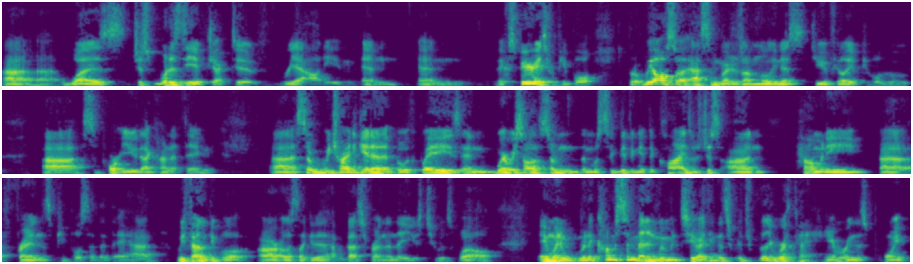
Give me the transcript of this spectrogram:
uh, was just what is the objective reality and and experience for people. But we also asked some measures on loneliness. Do you feel like people who uh, support you, that kind of thing. Uh, so we tried to get at it both ways, and where we saw some of the most significant declines was just on how many uh, friends people said that they had. We found that people are less likely to have a best friend than they used to as well. And when when it comes to men and women too, I think it's it's really worth kind of hammering this point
